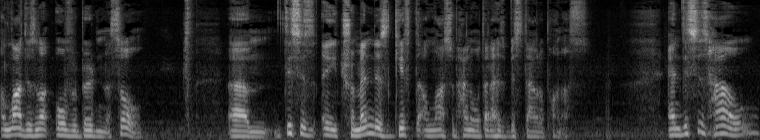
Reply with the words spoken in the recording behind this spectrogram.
Allah does not overburden a soul. Um, this is a tremendous gift that Allah subhanahu wa ta'ala has bestowed upon us. And this is how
